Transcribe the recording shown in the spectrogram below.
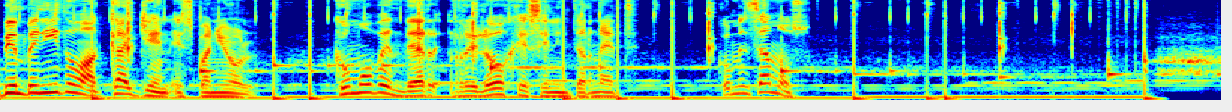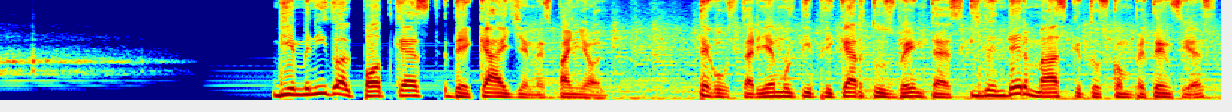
Bienvenido a Calle en Español. ¿Cómo vender relojes en Internet? Comenzamos. Bienvenido al podcast de Calle en Español. ¿Te gustaría multiplicar tus ventas y vender más que tus competencias?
